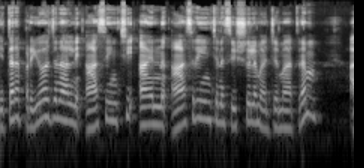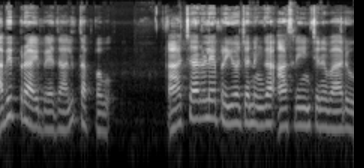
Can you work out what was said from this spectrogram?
ఇతర ప్రయోజనాల్ని ఆశించి ఆయన్ను ఆశ్రయించిన శిష్యుల మధ్య మాత్రం అభిప్రాయ భేదాలు తప్పవు. ఆచారులే ప్రయోజనంగా ఆశ్రయించిన వారు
